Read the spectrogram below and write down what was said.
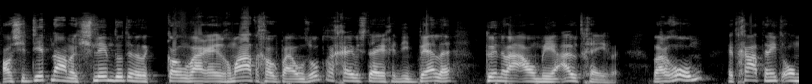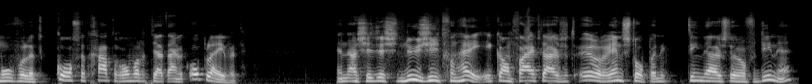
Als je dit namelijk slim doet, en dat komen wij regelmatig ook bij onze opdrachtgevers tegen, die bellen, kunnen wij al meer uitgeven. Waarom? Het gaat er niet om hoeveel het kost, het gaat erom wat het je uiteindelijk oplevert. En als je dus nu ziet van, hé, hey, ik kan 5000 euro erin stoppen en ik 10.000 euro verdienen.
